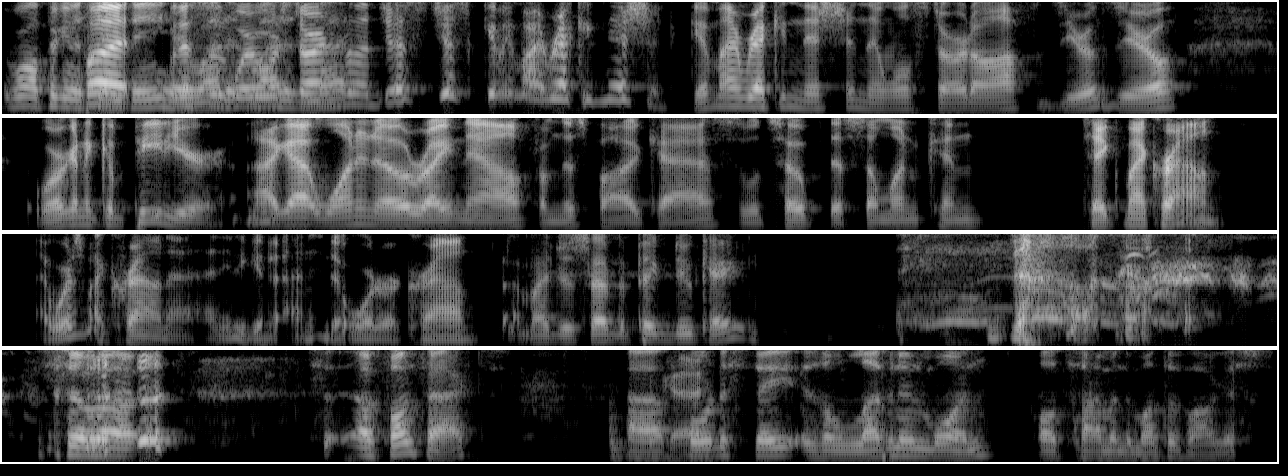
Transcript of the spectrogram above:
We're all picking the same But thing. Here. this Why is where we're starting from. Just just give me my recognition. Give my recognition, then we'll start off zero zero. We're gonna compete here. I got one and zero right now from this podcast. Let's hope that someone can take my crown. Where's my crown at? I need to get. I need to order a crown. I might just have to pick Duquesne. So, uh, so a fun fact: uh, Okay. Florida State is eleven and one all time in the month of August.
